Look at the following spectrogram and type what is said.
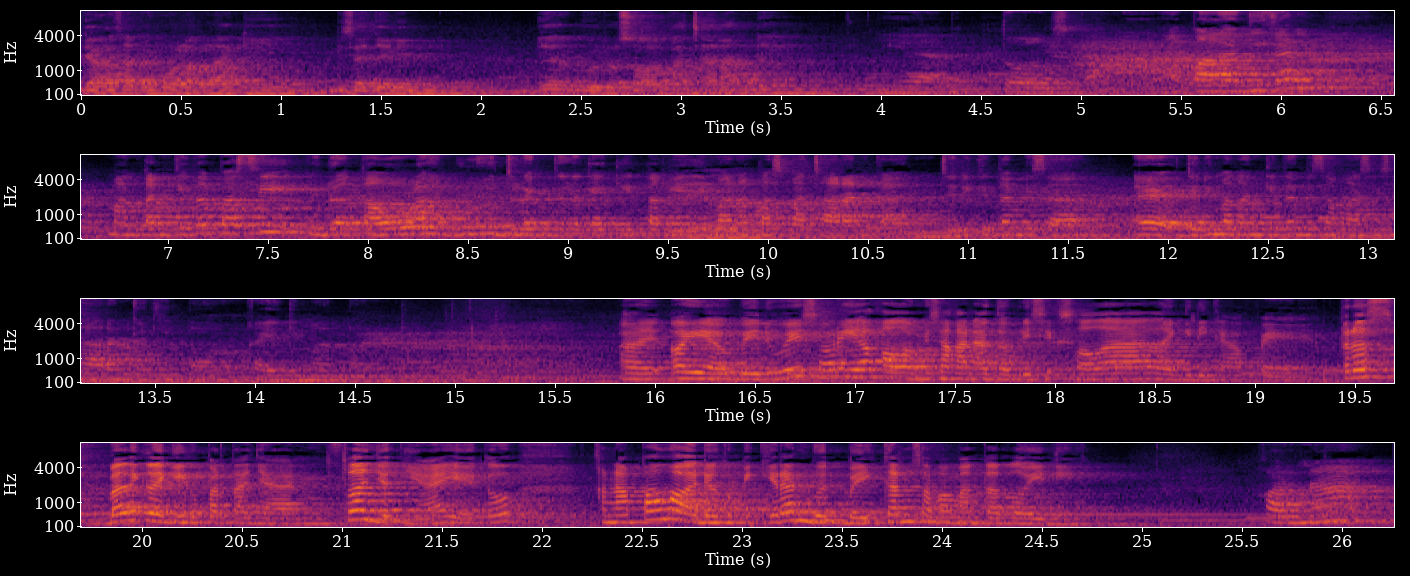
Jangan sampai pulang lagi bisa jadi ya guru soal pacaran deh. Iya betul sekali. Apalagi kan mantan kita pasti udah tau lah dulu jelek-jeleknya kita kayak yeah. gimana pas pacaran kan. Jadi kita bisa eh jadi mantan kita bisa ngasih saran ke kita kayak gimana uh, oh ya by the way sorry ya kalau misalkan agak berisik soalnya lagi di kafe. Terus balik lagi ke pertanyaan selanjutnya yaitu kenapa lo ada kepikiran buat baikan sama mantan lo ini? Karena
